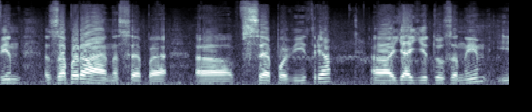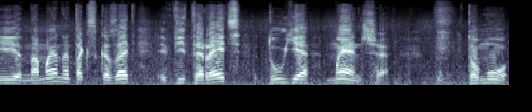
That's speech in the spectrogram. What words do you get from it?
він забирає на себе е, все повітря. Е, я їду за ним, і на мене, так сказати, вітерець дує менше. Тому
